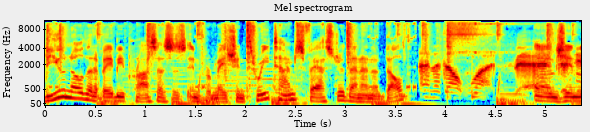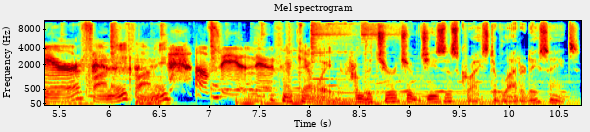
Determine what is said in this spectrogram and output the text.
Do you know that a baby processes information three times faster than an adult? an adult what? Engineer. Funny, funny. I'll see you at noon. I can't wait. From the Church of Jesus Christ of Latter day Saints.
